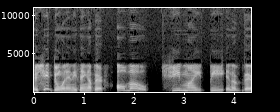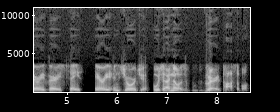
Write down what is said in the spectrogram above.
Is she doing anything up there? Although she might be in a very, very safe area in Georgia, which I know is very possible,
